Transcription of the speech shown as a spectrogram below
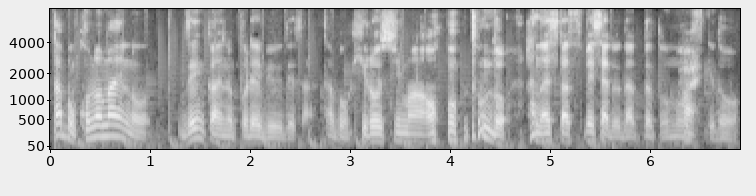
多分この前の前回のプレビューでさ、多分広島をほとんど話したスペシャルだったと思うんですけど、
